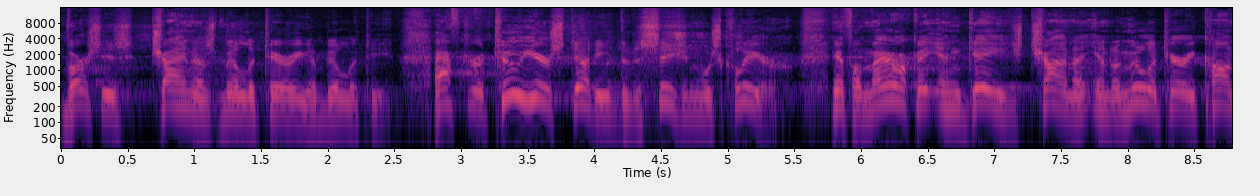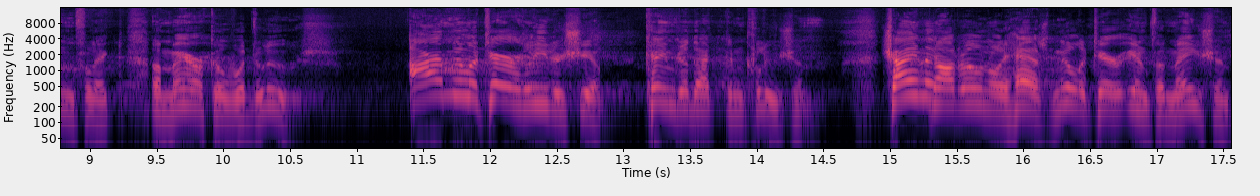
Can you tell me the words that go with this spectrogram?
versus China's military ability. After a two year study, the decision was clear. If America engaged China in a military conflict, America would lose. Our military leadership came to that conclusion. China not only has military information,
